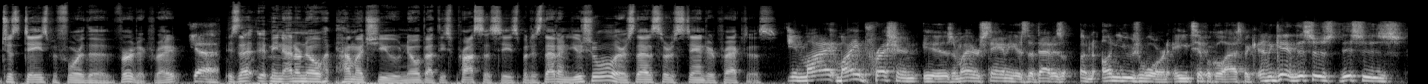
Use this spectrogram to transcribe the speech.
just days before the verdict, right? Yeah. Is that? I mean, I don't know how much you know about these processes, but is that unusual or is that a sort of standard practice? In my my impression is, and my understanding is that that is an unusual or an atypical aspect. And again, this is this is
